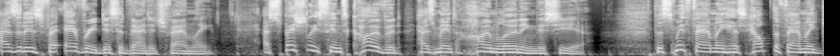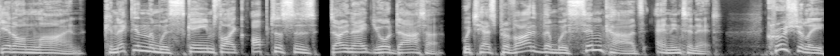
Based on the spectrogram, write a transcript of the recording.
as it is for every disadvantaged family, especially since COVID has meant home learning this year. The Smith family has helped the family get online, connecting them with schemes like Optus's Donate Your Data, which has provided them with SIM cards and internet. Crucially,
